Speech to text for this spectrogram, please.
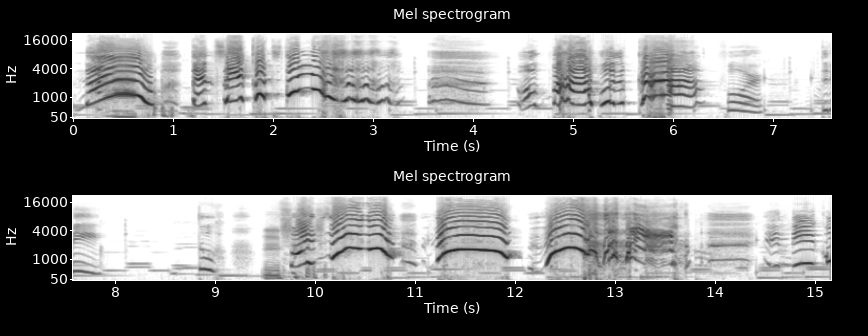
No! 10 No! No! Hindi ko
